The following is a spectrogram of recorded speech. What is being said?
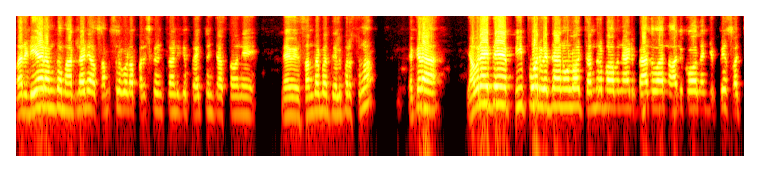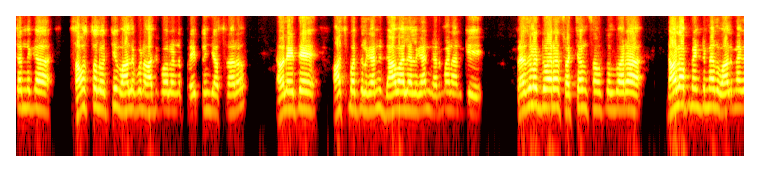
మరి డిఆర్ఎంతో తో మాట్లాడి ఆ సమస్యలు కూడా పరిష్కరించడానికి ప్రయత్నం చేస్తామని మేము ఈ సందర్భంగా తెలియపరుస్తున్నాం. ఇక్కడ ఎవరైతే పీ ఫోర్ విధానంలో చంద్రబాబు నాయుడు పేదవారిని ఆదుకోవాలని చెప్పి స్వచ్ఛందంగా సంస్థలు వచ్చి వాళ్ళు కూడా ఆదుకోవాలని ప్రయత్నం చేస్తున్నారో. ఎవరైతే ఆసుపత్రులు కానీ దేవాలయాలు కానీ నిర్మాణానికి ప్రజల ద్వారా స్వచ్ఛంద సంస్థల ద్వారా డెవలప్మెంట్ మీద వాళ్ళ మీద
